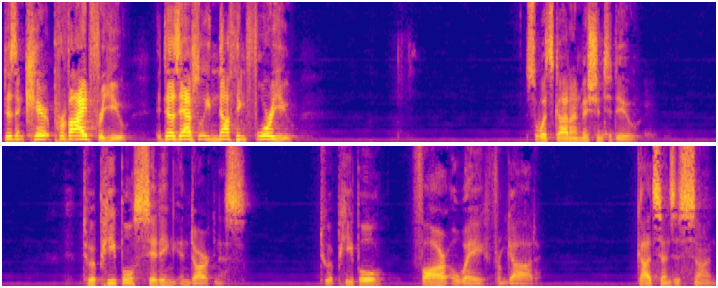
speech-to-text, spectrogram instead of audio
doesn't care, provide for you, it does absolutely nothing for you. So, what's God on mission to do? To a people sitting in darkness, to a people far away from God, God sends his Son.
